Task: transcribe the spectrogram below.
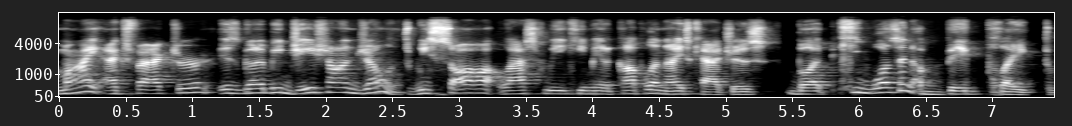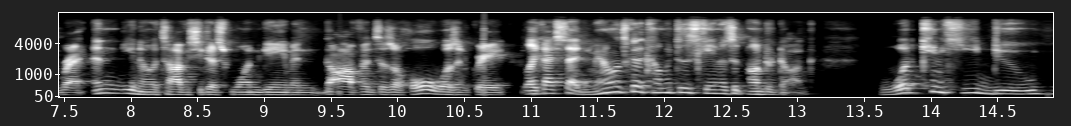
my X factor is going to be Jeshaun Jones. We saw last week he made a couple of nice catches, but he wasn't a big play threat. And, you know, it's obviously just one game and the offense as a whole wasn't great. Like I said, Maryland's going to come into this game as an underdog. What can he do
